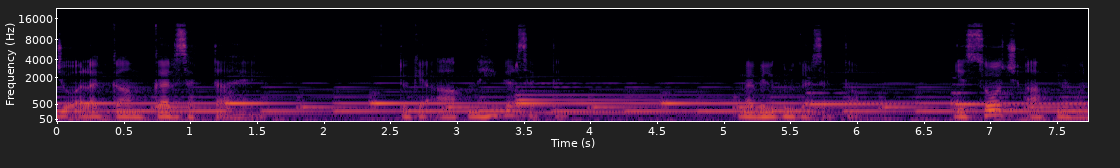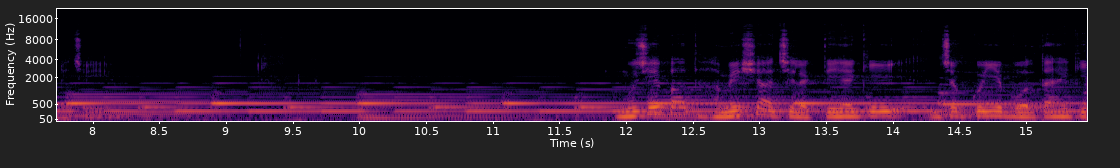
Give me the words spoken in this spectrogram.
जो अलग काम कर सकता है तो क्या आप नहीं कर सकते? मैं बिल्कुल कर सकता हूँ। ये सोच आप में होनी चाहिए। मुझे बात हमेशा अच्छी लगती है कि जब कोई ये बोलता है कि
